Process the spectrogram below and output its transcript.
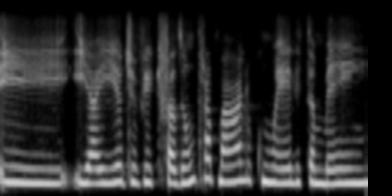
E, e aí eu tive que fazer um trabalho com ele também,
